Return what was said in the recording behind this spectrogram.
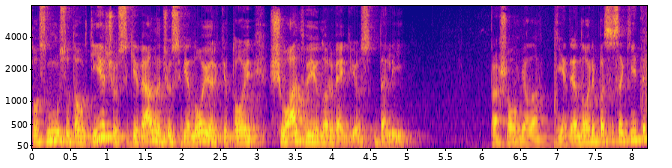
tuos mūsų tautiečius gyvenančius vienoje ar kitoje, šiuo atveju Norvegijos daly. Prašau, mėla, Giedrė nori pasisakyti.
